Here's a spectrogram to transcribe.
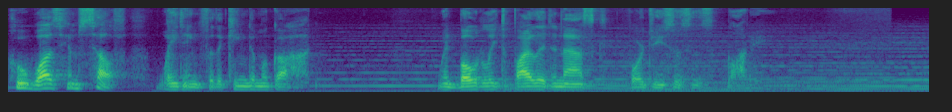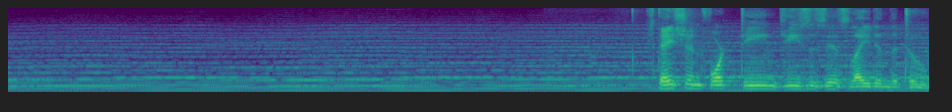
who was himself waiting for the kingdom of God, went boldly to Pilate and asked for Jesus' body. Station 14 Jesus is laid in the tomb.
